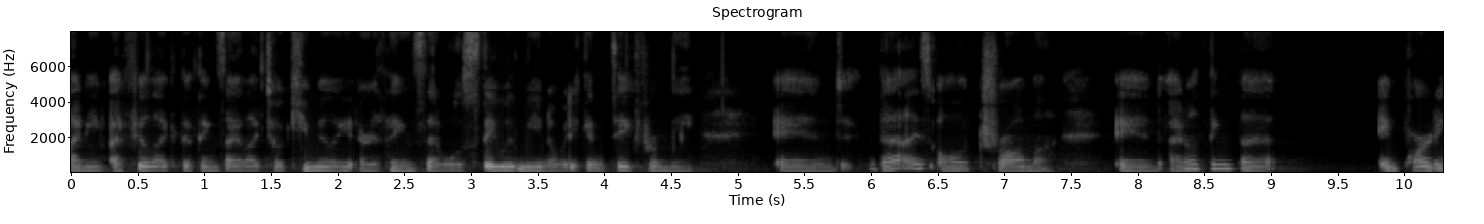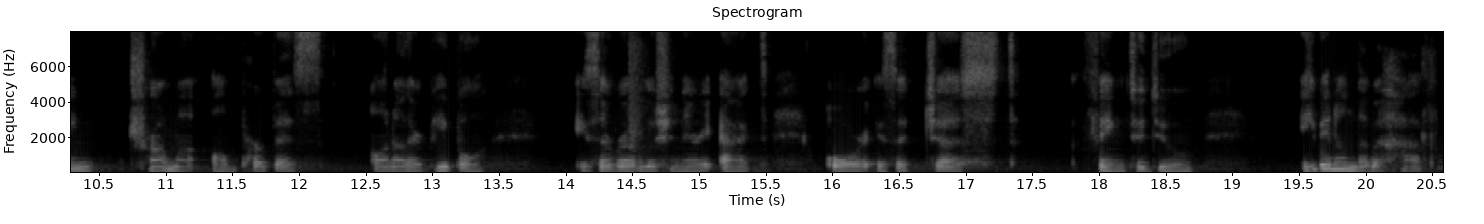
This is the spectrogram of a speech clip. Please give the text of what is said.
I need I feel like the things I like to accumulate are things that will stay with me, nobody can take from me. And that is all trauma. And I don't think that imparting trauma on purpose on other people is a revolutionary act or is a just thing to do, even on the behalf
